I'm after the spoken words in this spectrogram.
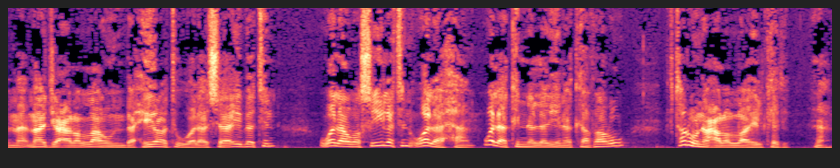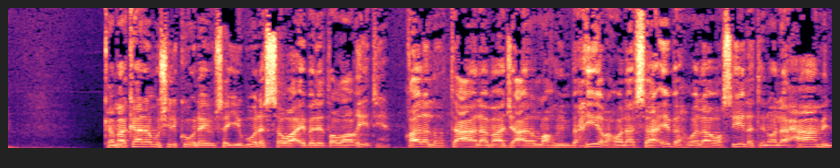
ما جعل الله من بحيرة ولا سائبة ولا وصيلة ولا حام ولكن الذين كفروا يفترون على الله الكذب. نعم. كما كان المشركون يسيبون السوائب لطواغيتهم. قال الله تعالى ما جعل الله من بحيرة ولا سائبة ولا وصيلة ولا حام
